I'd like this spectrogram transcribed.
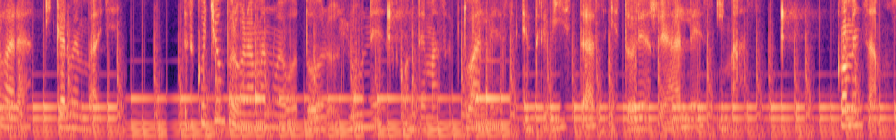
Vara y Carmen Valle. Escucha un programa nuevo todos los lunes con temas actuales, entrevistas, historias reales y más. Comenzamos.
